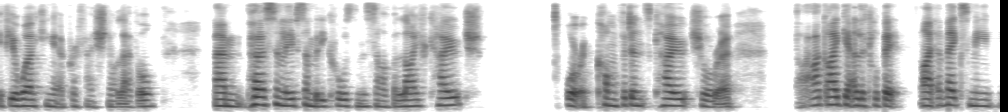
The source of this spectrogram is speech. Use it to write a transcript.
if you're working at a professional level. Um, personally, if somebody calls themselves a life coach or a confidence coach or a I, I get a little bit like it makes me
